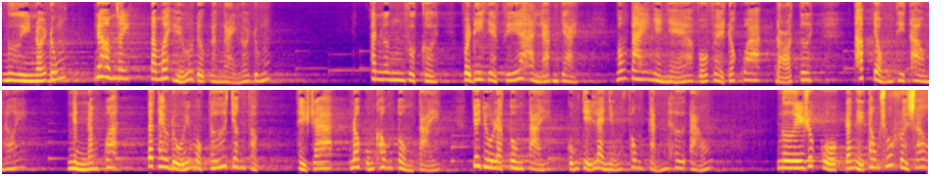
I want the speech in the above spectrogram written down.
Người nói đúng, nếu hôm nay ta mới hiểu được là ngài nói đúng. Thanh Ngân vừa cười, vừa đi về phía hành lang dài, ngón tay nhẹ nhẹ vỗ về đó qua đỏ tươi, thấp giọng thì thào nói: "Nghìn năm qua, ta theo đuổi một thứ chân thật, thì ra nó cũng không tồn tại, cho dù là tồn tại cũng chỉ là những phong cảnh hư ảo." Người rốt cuộc đã nghĩ thông suốt rồi sao?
